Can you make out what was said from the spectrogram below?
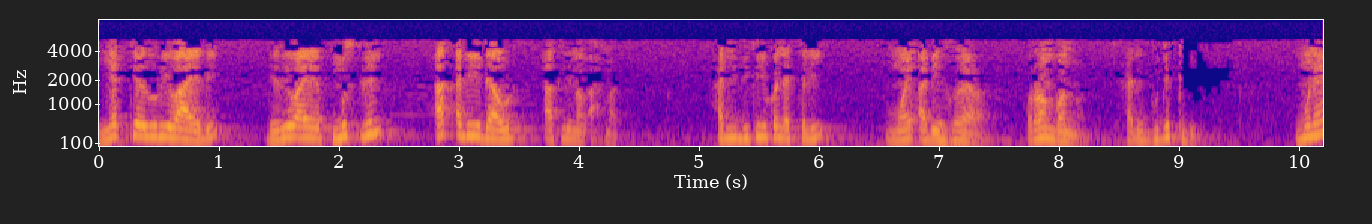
نيتيلو رواية بي دي رواية مسلم أك أبي داود أك لما أحمد حديث بي كيو كون mooy abi hurayra rombon na xadis bu jëkk bi mu ne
